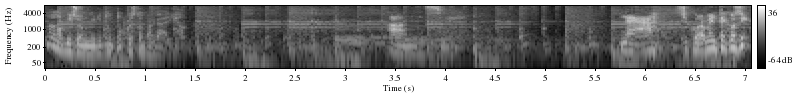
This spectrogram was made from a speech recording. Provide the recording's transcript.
Non ho bisogno di tutto questo bagaglio. Anzi. Nah, sicuramente così.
